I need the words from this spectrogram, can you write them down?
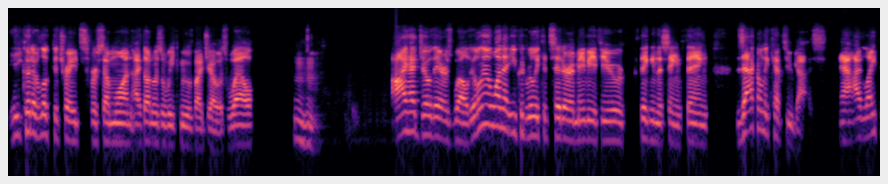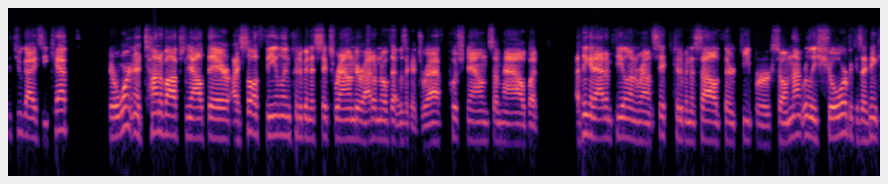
he could have looked to trades for someone. I thought it was a weak move by Joe as well. Mm-hmm. I had Joe there as well. The only one that you could really consider, and maybe if you were thinking the same thing, Zach only kept two guys. Now, I like the two guys he kept. There weren't a ton of options out there. I saw Thielen could have been a six rounder. I don't know if that was like a draft push down somehow, but I think an Adam Thielen around six could have been a solid third keeper. So I'm not really sure because I think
